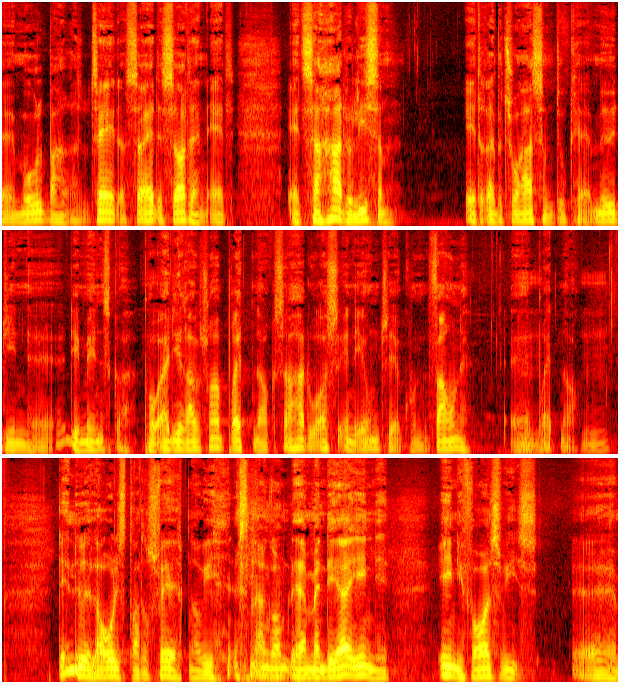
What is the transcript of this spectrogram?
øh, målbare resultater, så er det sådan, at, at så har du ligesom et repertoire, som du kan møde dine, øh, dine mennesker på. Er dit repertoire bredt nok, så har du også en evne til at kunne fagne øh, bredt nok. Mm. Det lyder lovligt stratosfærisk, når vi snakker om det her, men det er egentlig, egentlig forholdsvis øh,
